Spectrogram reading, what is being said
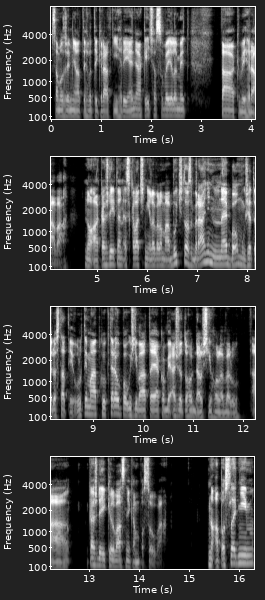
samozřejmě na tyhle ty krátké hry je nějaký časový limit, tak vyhrává. No a každý ten eskalační level má buď to zbraň, nebo můžete dostat i ultimátku, kterou používáte jakoby až do toho dalšího levelu. A každý kill vás někam posouvá. No a posledním,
